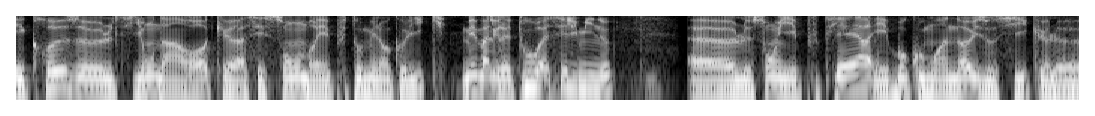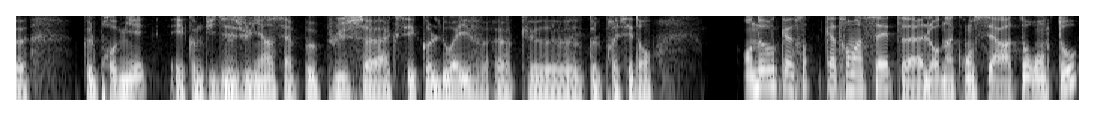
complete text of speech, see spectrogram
et creuse euh, le sillon d'un rock assez sombre et plutôt mélancolique, mais malgré tout assez lumineux. Euh, le son y est plus clair et beaucoup moins noise aussi que le, que le premier. Et comme tu disais, Julien, c'est un peu plus euh, axé Cold Wave euh, que, que le précédent. En novembre 87, euh, lors d'un concert à Toronto,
